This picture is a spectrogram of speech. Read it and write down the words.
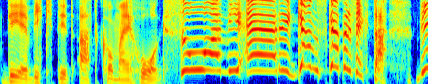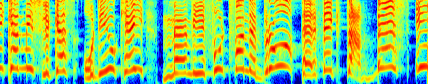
Det är viktigt att komma ihåg. Så vi är ganska perfekta. Vi kan misslyckas och det är okej, okay, men vi är fortfarande bra, perfekta, bäst i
